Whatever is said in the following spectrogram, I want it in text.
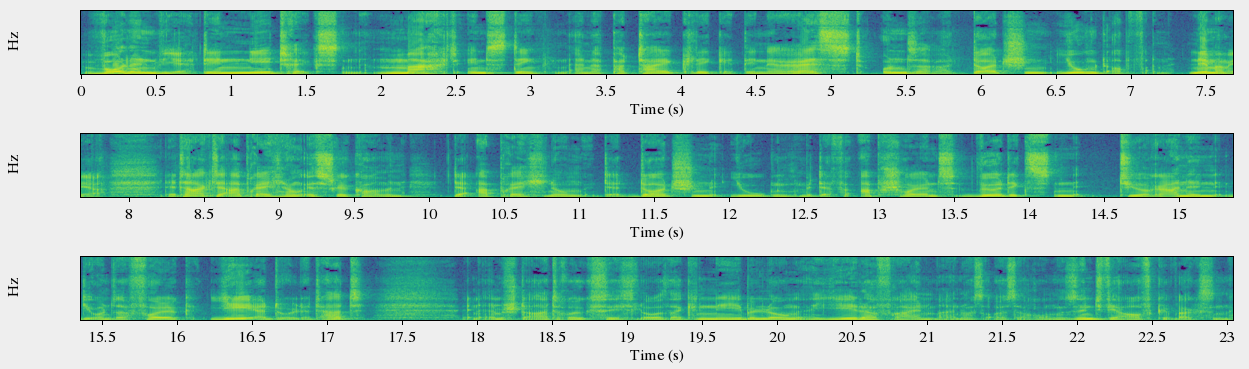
Wollen wir den niedrigsten Machtinstinkten einer Parteiklicke den Rest unserer deutschen Jugendopfern? Nimmermehr. Der Tag der Abrechnung ist gekommen. Der Abrechnung der deutschen Jugend mit der verabscheuenswürdigsten Tyrannen, die unser Volk je erduldet hat. In einem Staat rücksichtsloser Knebelung jeder freien Meinungsäußerung sind wir aufgewachsen.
